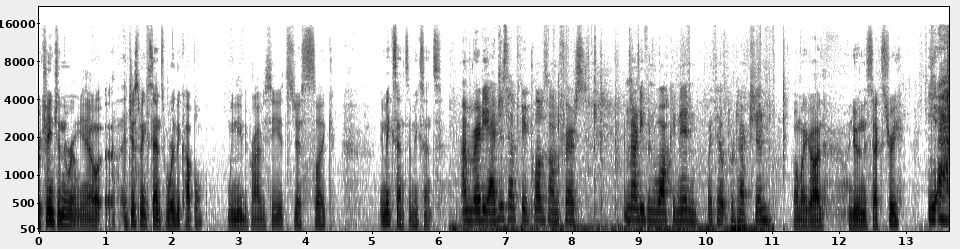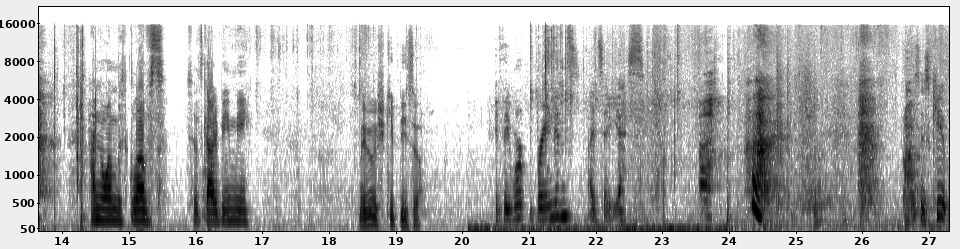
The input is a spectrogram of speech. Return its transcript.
we're changing the room, you know. It just makes sense. We're the couple. We need the privacy. It's just like, it makes sense. It makes sense. I'm ready. I just have to get gloves on first. I'm not even walking in without protection. Oh my God, we're doing the sex tree. Yeah, I'm the one with gloves, so it's got to be me. Maybe we should keep these though. If they weren't Brandon's, I'd say yes. this is cute.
